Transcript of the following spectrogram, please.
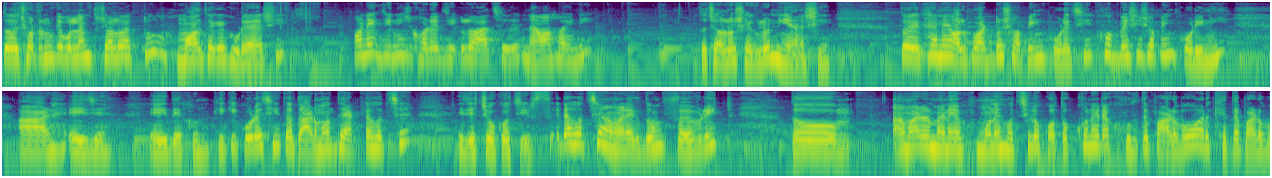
তো ছোটনকে বললাম, চলো একটু মল থেকে ঘুরে আসি। অনেক জিনিস ঘরের যেগুলো আছে নেওয়া হয়নি। তো চলো সেগুলো নিয়ে আসি। তো এখানে অল্প আড্ডু শপিং করেছি, খুব বেশি শপিং করিনি। আর এই যে, এই দেখুন কি কি করেছি। তো তার মধ্যে একটা হচ্ছে এই যে চোকো চিপস এটা হচ্ছে আমার একদম ফেভারিট তো আমার মানে মনে হচ্ছিল কতক্ষণ এটা খুলতে পারব আর খেতে পারব।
